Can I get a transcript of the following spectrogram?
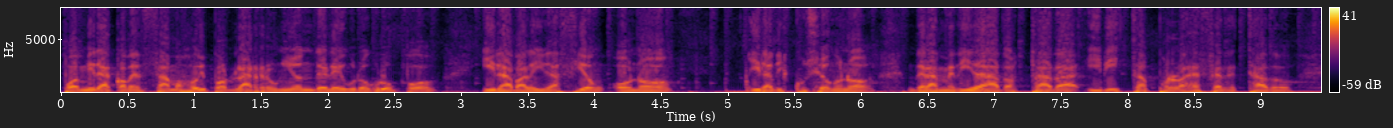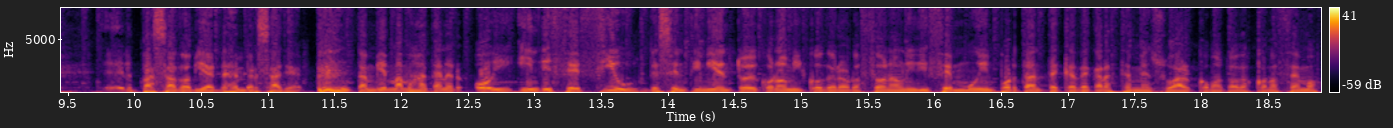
Pues mira, comenzamos hoy por la reunión del Eurogrupo y la validación o no y la discusión o no de las medidas adoptadas y vistas por los jefes de Estado el pasado viernes en Versalles. También vamos a tener hoy índice FIU de sentimiento económico de la eurozona, un índice muy importante que es de carácter mensual, como todos conocemos,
